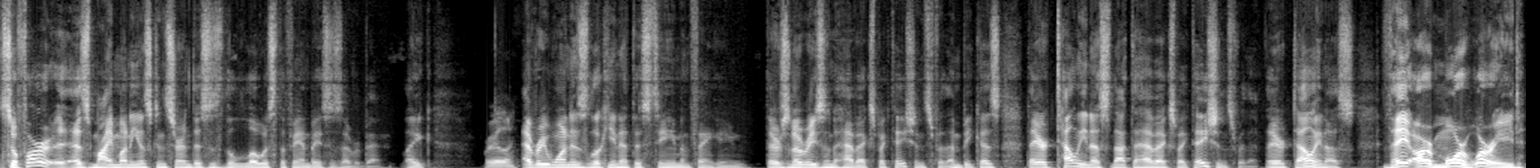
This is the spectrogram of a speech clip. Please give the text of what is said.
so far as my money is concerned, this is the lowest the fan base has ever been. Like, really, everyone is looking at this team and thinking there's no reason to have expectations for them because they are telling us not to have expectations for them. They are telling us they are more worried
